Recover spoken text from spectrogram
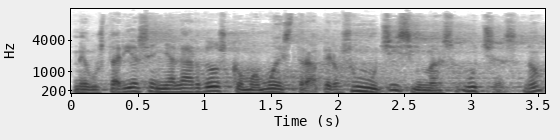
Me gustaría señalar dos como muestra, pero son muchísimas, muchas, ¿no?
